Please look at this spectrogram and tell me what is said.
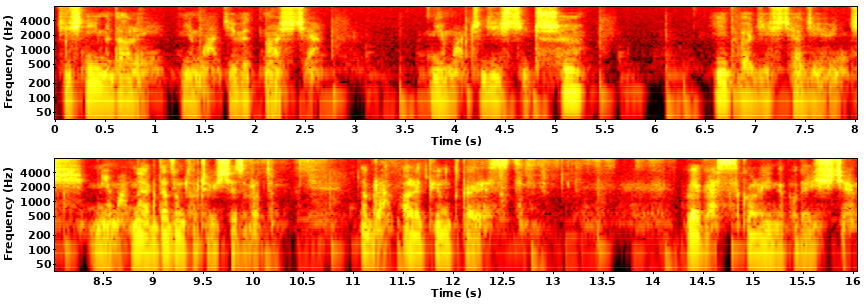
Ciśnijmy dalej. Nie ma. 19. Nie ma. 33. I 29. Nie ma. No jak dadzą, to oczywiście zwrot. Dobra, ale piątka jest. Vegas, kolejne podejście.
